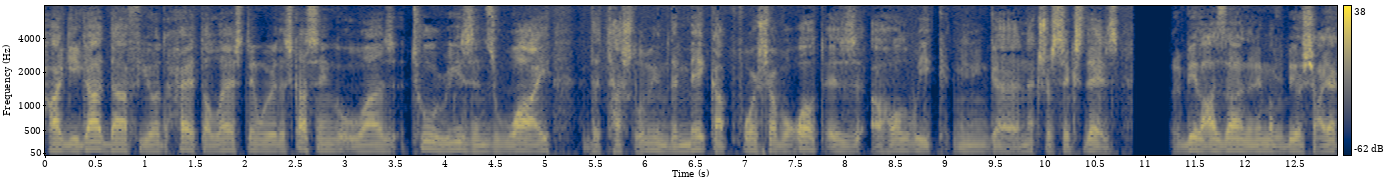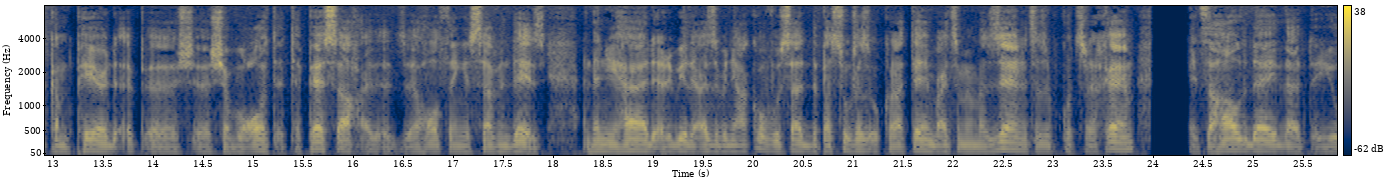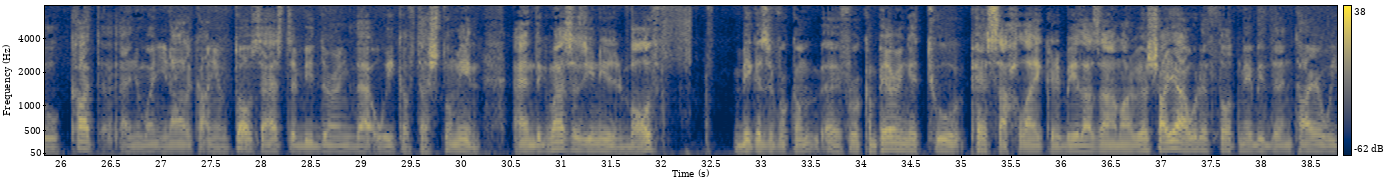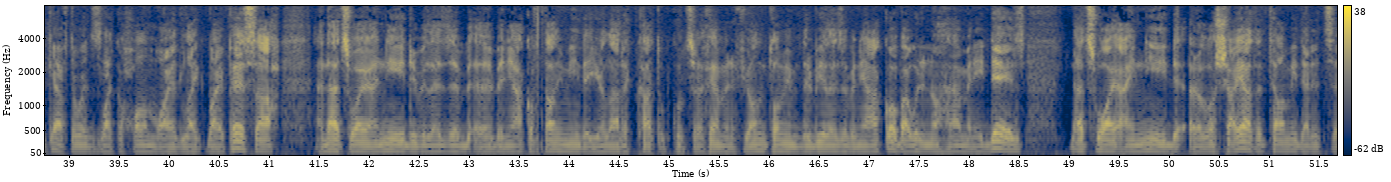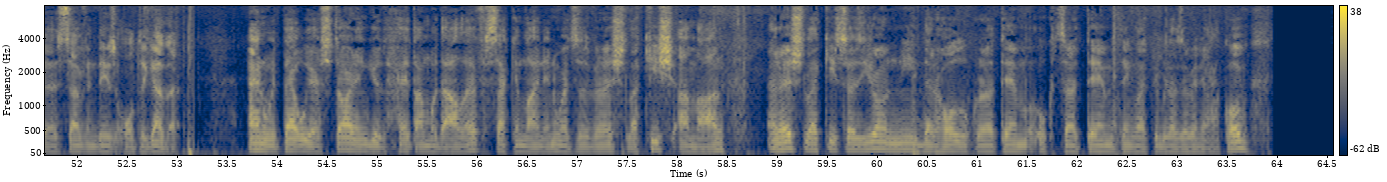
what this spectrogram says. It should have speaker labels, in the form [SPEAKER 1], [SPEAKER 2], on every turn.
[SPEAKER 1] Hagiga Daf Yod Het. The last thing we were discussing was two reasons why the Tashlumim, the makeup for Shavuot, is a whole week, meaning uh, an extra six days. Rabbi Elazar, in the name of Rabbi Yoshaya, compared uh, Shavuot to Pesach. The whole thing is seven days. And then you had Rabbi Eliezer ben Yaakov, who said the pasuk says Ukratem b'aitzim mazen. It says Kutzrechem. It's a holiday that you cut, and when you're not a Yom Tov, so it has to be during that week of Tashlumin. And the Gemara says you needed both, because if we're com- if we're comparing it to Pesach, like Rabbi Elazar Amar Yoshaya, I would have thought maybe the entire week afterwards like a Cholam Moed, like by Pesach, and that's why I need Rabbi uh, ben Yaakov telling me that you're allowed to cut up Kutzrechem. And if you only told me Rabbi Elazar ben Yaakov, I wouldn't know how many days. That's why I need Rosh to tell me that it's uh, seven days altogether. And with that, we are starting Yud Het Amud Aleph, second line in, where it says Lakish Amar. And Resh Lakish says you don't need that whole Ukratem, Uktsartem thing like Rabbi Lazar ben Yaakov.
